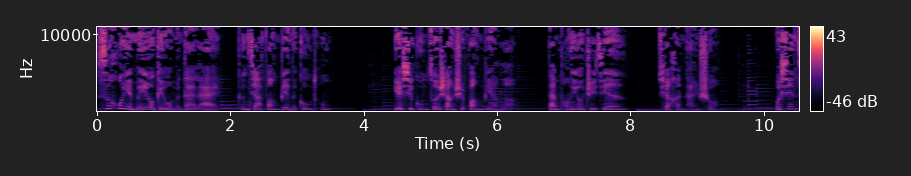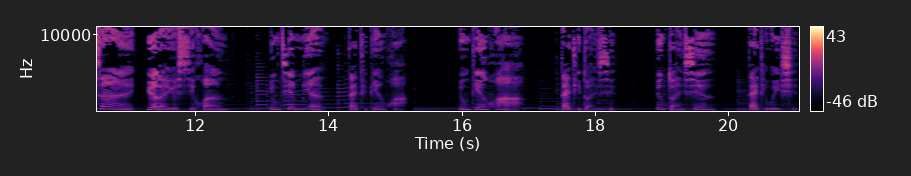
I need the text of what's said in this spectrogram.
似乎也没有给我们带来更加方便的沟通。也许工作上是方便了，但朋友之间却很难说。我现在越来越喜欢用见面代替电话，用电话代替短信，用短信代替微信。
